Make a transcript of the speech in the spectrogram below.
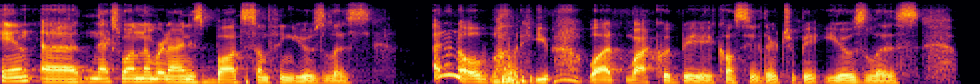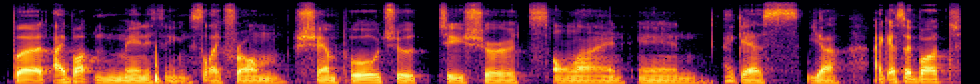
And uh, next one, number nine, is bought something useless. I don't know what what could be considered to be useless, but I bought many things, like from shampoo to t-shirts online, and I guess yeah, I guess I bought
